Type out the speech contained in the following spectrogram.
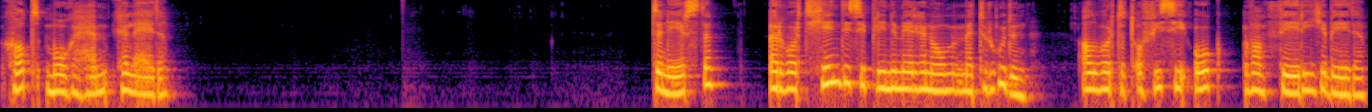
God moge hem geleiden. Ten eerste, er wordt geen discipline meer genomen met roeden, al wordt het officie ook van ferie gebeden.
